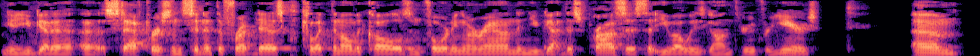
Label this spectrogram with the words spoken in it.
you know you've got a, a staff person sitting at the front desk collecting all the calls and forwarding them around, and you've got this process that you've always gone through for years. Um,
